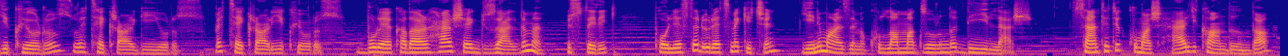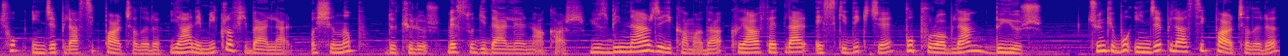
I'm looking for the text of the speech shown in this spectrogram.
yıkıyoruz ve tekrar giyiyoruz ve tekrar yıkıyoruz. Buraya kadar her şey güzel değil mi? Üstelik polyester üretmek için yeni malzeme kullanmak zorunda değiller. Sentetik kumaş her yıkandığında çok ince plastik parçaları yani mikrofiberler aşınıp dökülür ve su giderlerine akar. Yüz binlerce yıkamada kıyafetler eskidikçe bu problem büyür. Çünkü bu ince plastik parçaları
